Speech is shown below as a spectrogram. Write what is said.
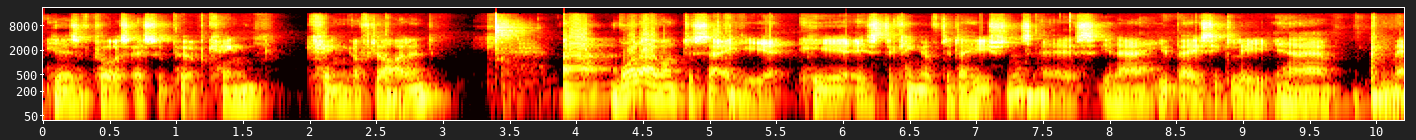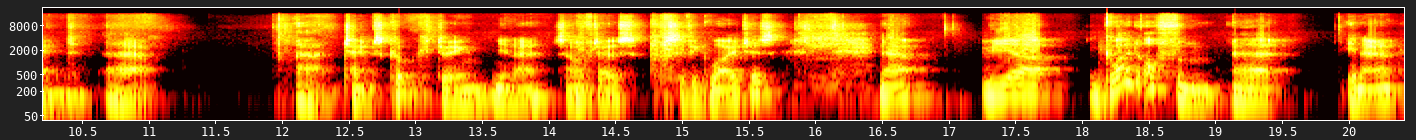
here's, of course, a superb king, king of the island. Uh, what I want to say here, here is the king of the Tahitians, as you know, he basically you know, met uh, uh, James Cook doing you know some of those Pacific voyages. Now we are quite often uh, you know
